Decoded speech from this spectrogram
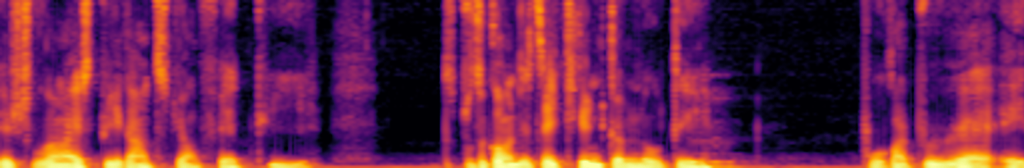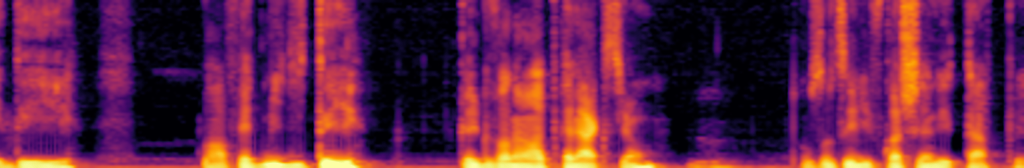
que je trouve vraiment inspirants de ce qu'ils ont fait. Puis c'est pour ça qu'on essaie de créer une communauté pour un peu euh, aider, en fait, militer que le gouvernement prenne action. Donc ça, c'est les prochaines étapes. euh.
